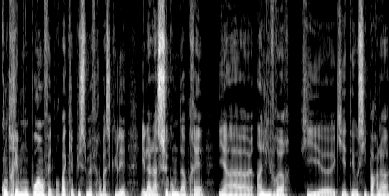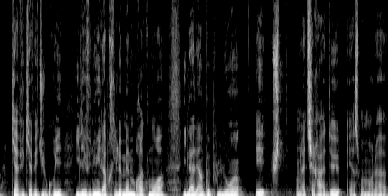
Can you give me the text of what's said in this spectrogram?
contrer mon poids en fait, pour pas qu'elle puisse me faire basculer. Et là, la seconde d'après, il y a un livreur qui, euh, qui était aussi par là, qui a vu qu'il y avait du bruit. Il est venu, il a pris le même bras que moi, il est allé un peu plus loin et chut, on a tiré à deux. Et à ce moment-là,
